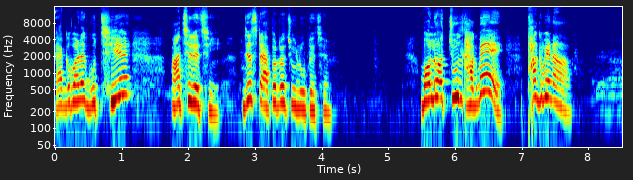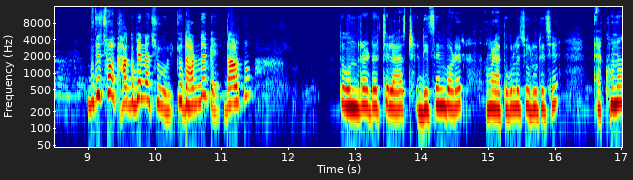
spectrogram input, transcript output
একবারে গুছিয়ে আছড়েছি জাস্ট এতটা চুল উঠেছে। বলো, আর চুল থাকবে? থাকবে না। বুঝেছ? থাকবে না চুল। কেউ ধার দেবে? দাও তো। তো বন্ধুরা, এটা হচ্ছে লাস্ট ডিসেম্বরের, আমার এতগুলো চুল উঠেছে। এখনও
